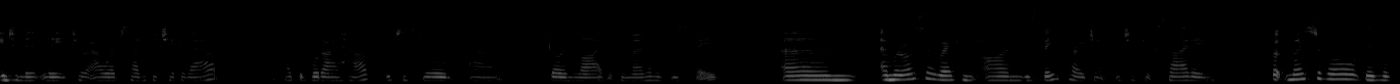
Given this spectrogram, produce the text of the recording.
intermittently through our website if you check it out at the Buddhi Hub, which is still uh, going live at the moment as we speak. Um, and we're also working on this bee project, which is exciting. But most of all, there's a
